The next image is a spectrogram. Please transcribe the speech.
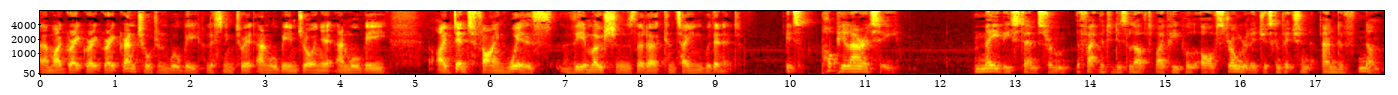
uh, my great great great grandchildren will be listening to it and will be enjoying it and will be identifying with the emotions that are contained within it. Its popularity maybe stems from the fact that it is loved by people of strong religious conviction and of none,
